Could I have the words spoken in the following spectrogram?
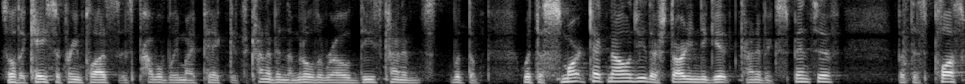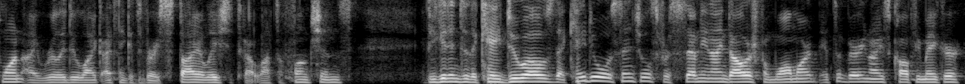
So the K Supreme Plus is probably my pick. It's kind of in the middle of the road. These kind of with the with the smart technology, they're starting to get kind of expensive. But this Plus one, I really do like. I think it's very stylish. It's got lots of functions. If you get into the K Duos, that K Duo Essentials for $79 from Walmart, it's a very nice coffee maker.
